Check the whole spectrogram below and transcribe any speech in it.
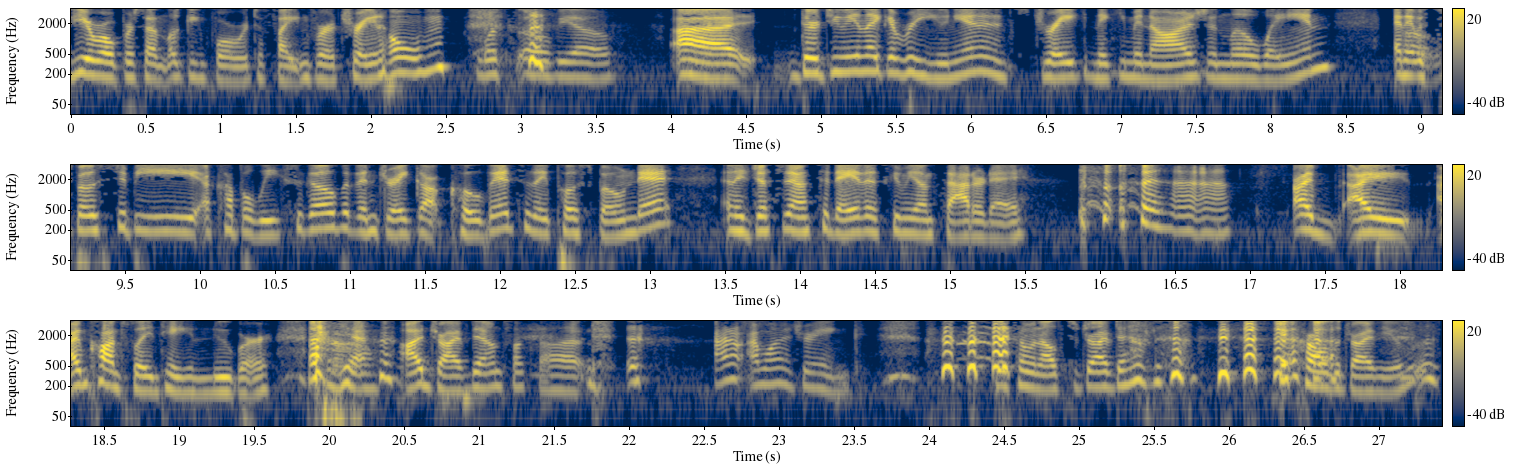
zero percent looking forward to fighting for a train home. What's OVO? Uh, they're doing like a reunion, and it's Drake, Nicki Minaj, and Lil Wayne, and it was Oh. supposed to be a couple weeks ago, but then Drake got COVID, so they postponed it, and they just announced today that it's going to be on Saturday. I I I'm contemplating taking an Uber. Yeah, I'd drive down. Fuck that. I don't. I want to drink. Get someone else to drive down. Get Carl to drive you.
